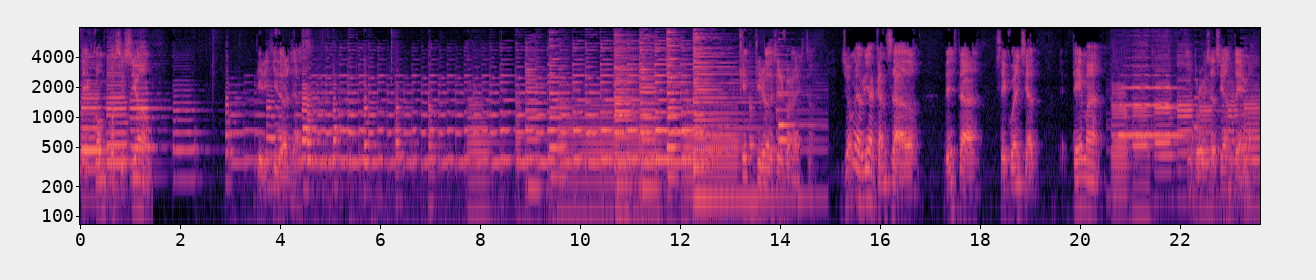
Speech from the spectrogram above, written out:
De composición dirigido al jazz. ¿Qué quiero decir con esto? Yo me había cansado de esta secuencia tema, improvisación, tema.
